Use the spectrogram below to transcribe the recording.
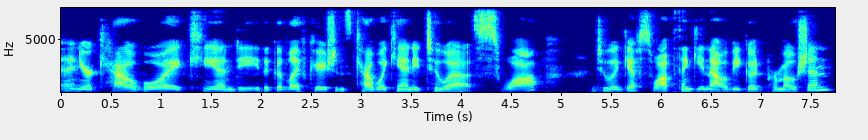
and your cowboy candy, the Good Life Creations cowboy candy, to a swap, to a gift swap, thinking that would be good promotion.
